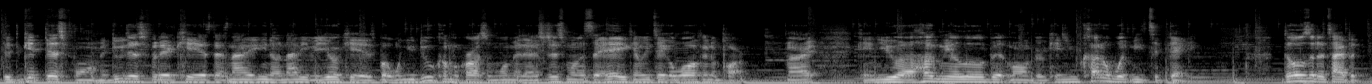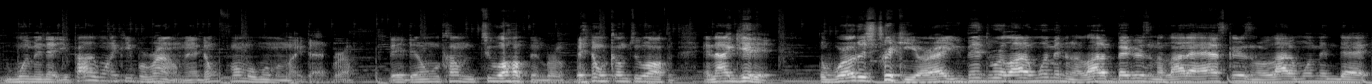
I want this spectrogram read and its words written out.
to get this for them and do this for their kids that's not, you know, not even your kids. But when you do come across a woman that's just want to say, hey, can we take a walk in the park? All right. Can you uh, hug me a little bit longer? Can you cuddle with me today? Those are the type of women that you probably want to keep around, man. Don't fumble women like that, bro. They, they don't come too often, bro. They don't come too often. And I get it. The world is tricky, all right? You've been through a lot of women and a lot of beggars and a lot of askers and a lot of women that,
